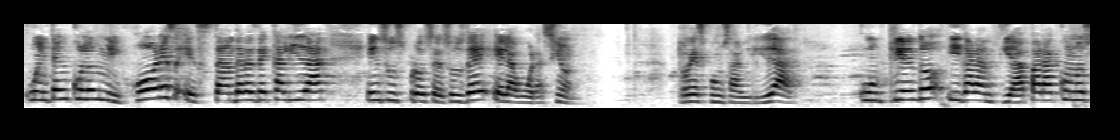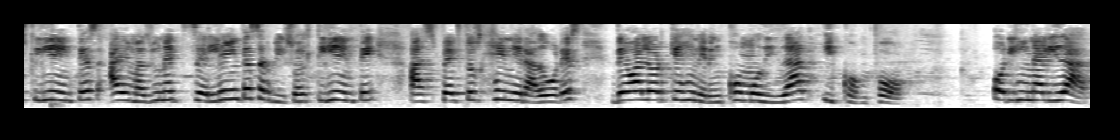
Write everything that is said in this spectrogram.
cuentan con los mejores estándares de calidad en sus procesos de elaboración. Responsabilidad cumpliendo y garantía para con los clientes, además de un excelente servicio al cliente, aspectos generadores de valor que generen comodidad y confort. Originalidad.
